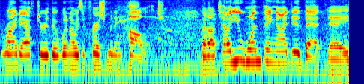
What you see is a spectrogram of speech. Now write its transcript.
right after the when I was a freshman in college. But I'll tell you one thing I did that day.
